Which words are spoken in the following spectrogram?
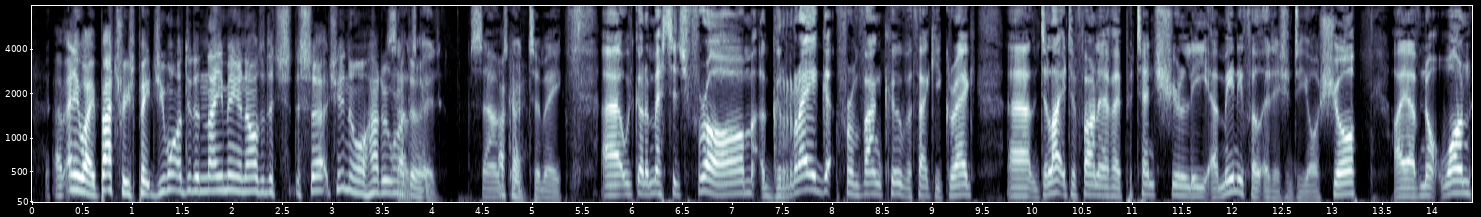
um, anyway, batteries, Pete. Do you want to do the naming and I'll do the, the searching, or how do we want Sounds to do good. it? Sounds Okay. good to me. Uh, we've got a message from Greg from Vancouver. Thank you, Greg. Uh, delighted to finally have a potentially uh, meaningful addition to your show. I have not one,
